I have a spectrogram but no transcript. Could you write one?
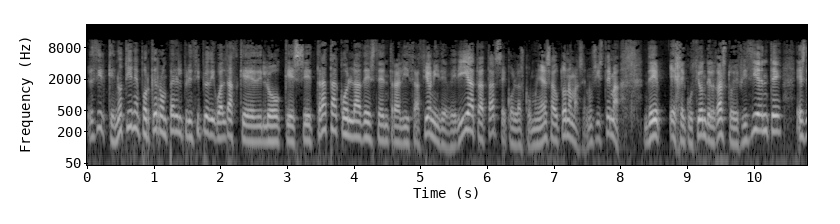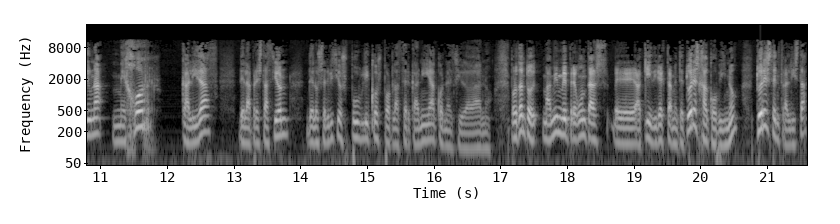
Es decir, que no tiene por qué romper el principio de igualdad, que lo que se trata con la descentralización y debería tratarse con las comunidades autónomas en un sistema de ejecución del gasto eficiente es de una mejor calidad de la prestación de los servicios públicos por la cercanía con el ciudadano. Por lo tanto, a mí me preguntas eh, aquí directamente, ¿tú eres jacobino? ¿Tú eres centralista?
